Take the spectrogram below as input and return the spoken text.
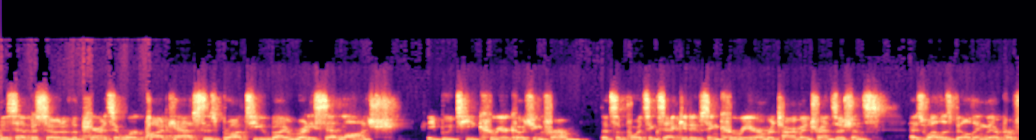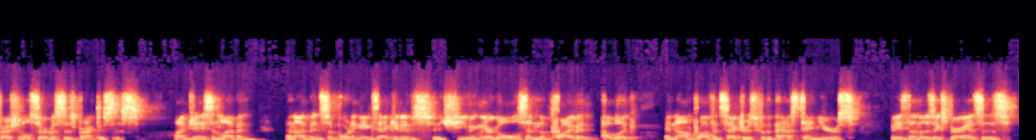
This episode of the Parents at Work podcast is brought to you by Ready Set Launch, a boutique career coaching firm that supports executives in career and retirement transitions as well as building their professional services practices. I'm Jason Levin, and I've been supporting executives achieving their goals in the private, public, and nonprofit sectors for the past 10 years. Based on those experiences,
